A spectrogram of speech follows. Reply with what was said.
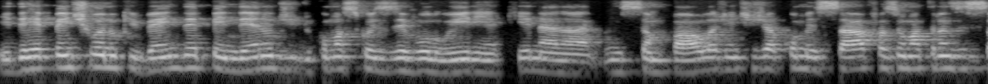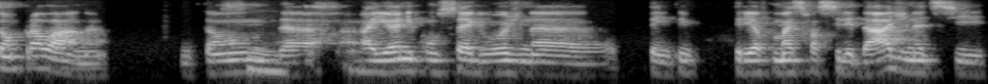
e de repente o ano que vem, dependendo de, de como as coisas evoluírem aqui né, na, em São Paulo, a gente já começar a fazer uma transição para lá, né? Então, da, a Yane consegue hoje, né, tem, tem, teria mais facilidade, né, de se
